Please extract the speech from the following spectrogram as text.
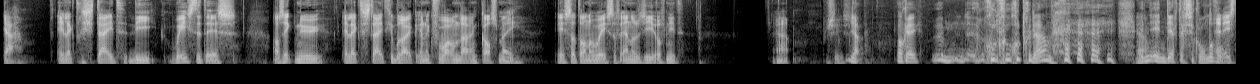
ja, elektriciteit die wasted is. Als ik nu elektriciteit gebruik en ik verwarm daar een kas mee... is dat dan een waste of energy of niet? precies. Ja. Oké, mm, goed, goed, goed gedaan. in, in 30 seconden En is dit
